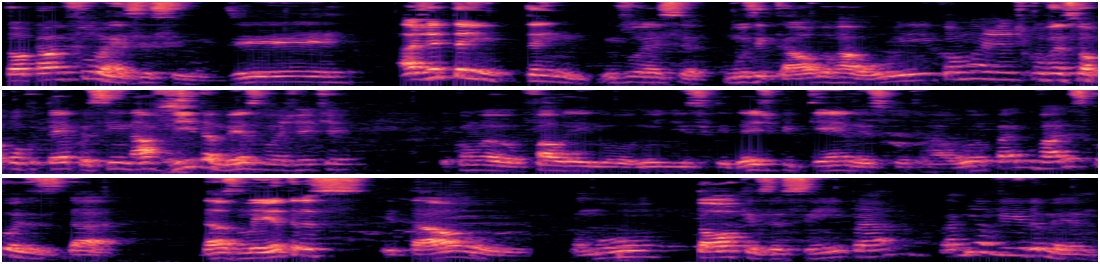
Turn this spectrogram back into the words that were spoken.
total influência, sim. De... A gente tem, tem influência musical do Raul e como a gente conversou há pouco tempo, assim, na vida mesmo, a gente, como eu falei no, no início, que desde pequeno eu escuto o Raul, eu pego várias coisas da, das letras e tal, como toques, assim, pra, pra minha vida mesmo,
